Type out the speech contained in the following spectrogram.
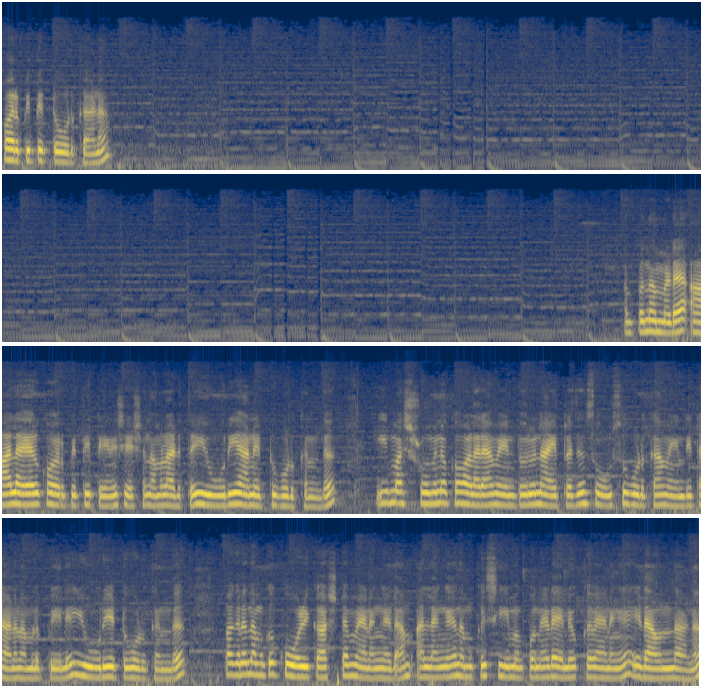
കുഴപ്പിത്തിട്ട് കൊടുക്കുകയാണ് അപ്പോൾ നമ്മുടെ ആ ലെയർ കുഴപ്പിത്തിട്ടതിന് ശേഷം നമ്മൾ അടുത്ത യൂറിയാണ് ഇട്ട് കൊടുക്കുന്നത്. ഈ മഷ്റൂമിനൊക്കെ വളരാൻ വേണ്ടി ഒരു നൈട്രജൻ സോഴ്സ് കൊടുക്കാൻ വേണ്ടിയിട്ടാണ് നമ്മളിപ്പോൾ ഇതിൽ യൂറിയ ഇട്ട് കൊടുക്കുന്നത്. പകരം നമുക്ക് കോഴിക്കാഷ്ടം വേണമെങ്കിൽ ഇടാം. അല്ലെങ്കിൽ നമുക്ക് ശീമക്കൊന്നയുടെ ഇലയൊക്കെ വേണമെങ്കിൽ ഇടാവുന്നതാണ്.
